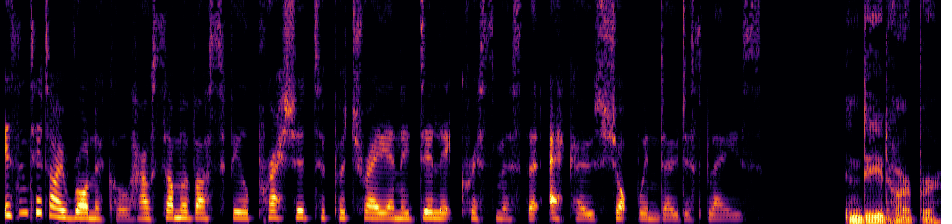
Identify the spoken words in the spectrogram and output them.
Isn't it ironical how some of us feel pressured to portray an idyllic Christmas that echoes shop window displays? Indeed, Harper.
